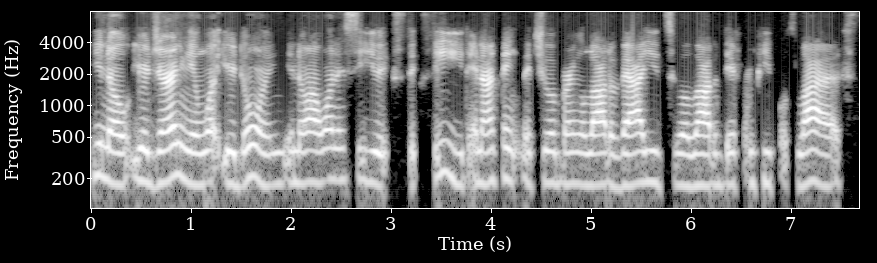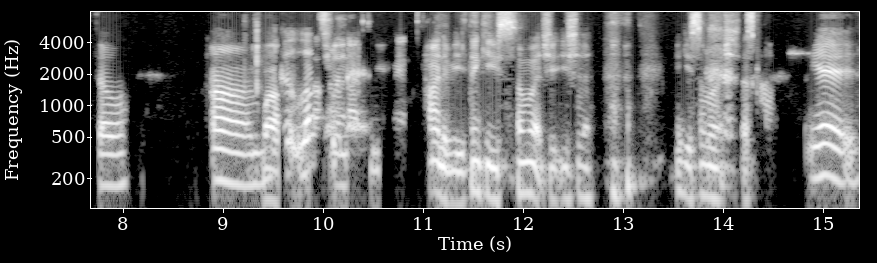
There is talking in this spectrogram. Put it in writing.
you know your journey and what you're doing you know i want to see you succeed. And i think that you'll bring a lot of value to a lot of different people's lives. So um wow. good luck That's really that. kind of you. Thank you so much you, you should thank you so much. That's cool. yes.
